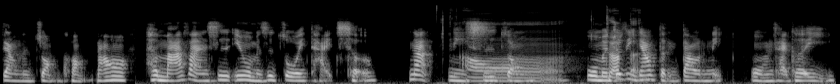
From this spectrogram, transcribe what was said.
这样的状况，然后很麻烦是，因为我们是坐一台车，那你失踪，哦我们就是一定要等到你，我们才可以，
